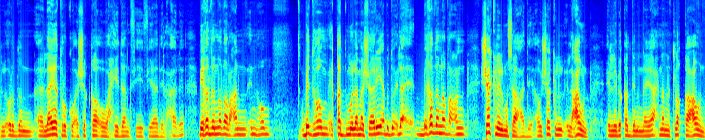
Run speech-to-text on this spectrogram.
الأردن آه، لا يترك اشقائه وحيدا في في هذه الحالة بغض النظر عن إنهم بدهم يقدموا لمشاريع بدهم لا بغض النظر عن شكل المساعدة أو شكل العون اللي بيقدم لنا إياه إحنا بنتلقى عون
